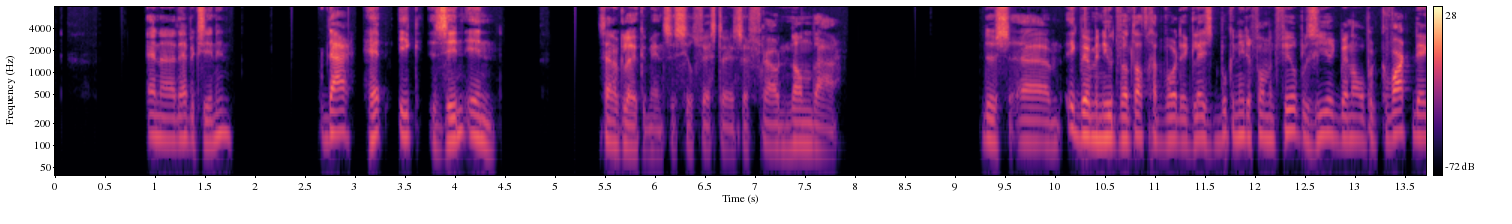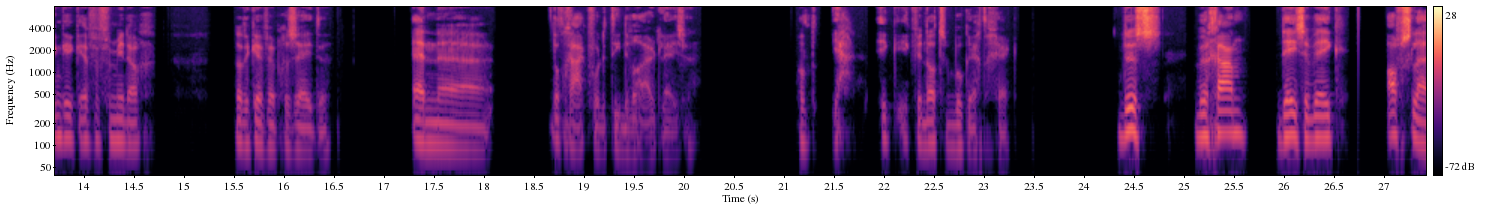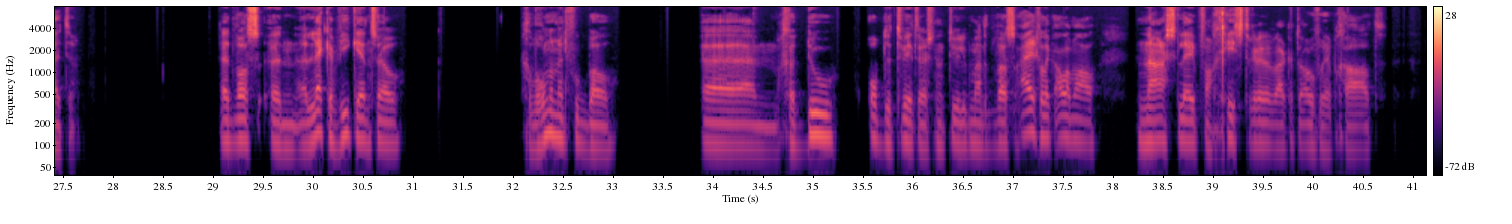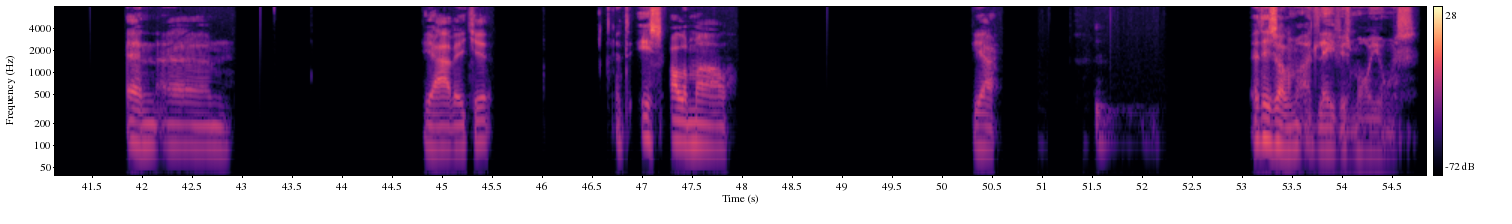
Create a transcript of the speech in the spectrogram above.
En daar heb ik zin in. Daar heb ik zin in. Zijn ook leuke mensen, Sylvester en zijn vrouw Nanda. Dus uh, ik ben benieuwd wat dat gaat worden. Ik lees het boek in ieder geval met veel plezier. Ik ben al op een kwart, denk ik, even vanmiddag. Dat ik even heb gezeten. En uh, dat ga ik voor de tiende wel uitlezen. Want ja, ik, ik vind dat soort boeken echt gek. Dus we gaan deze week afsluiten. Het was een lekker weekend zo. Gewonnen met voetbal. Uh, gedoe op de Twitters natuurlijk. Maar dat was eigenlijk allemaal nasleep van gisteren waar ik het over heb gehad. En um, ja, weet je, het is allemaal, ja, het is allemaal, het leven is mooi jongens.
